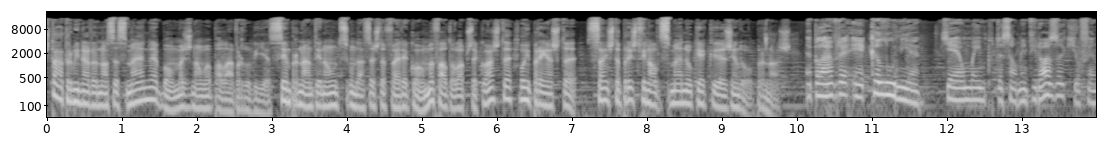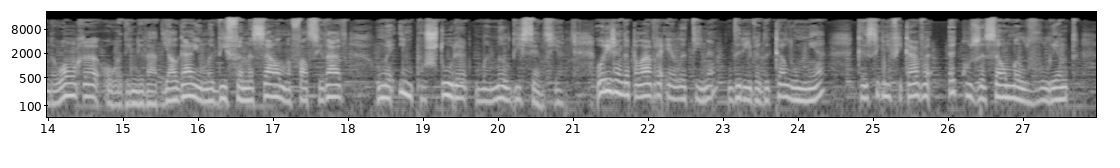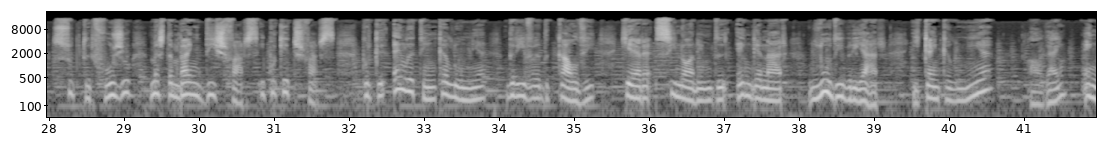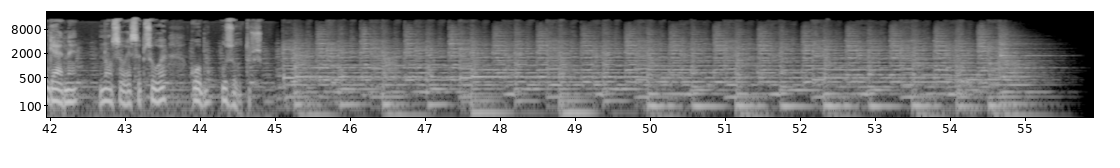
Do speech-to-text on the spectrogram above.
Está a terminar a nossa semana, bom, mas não a palavra do dia. Sempre na Antena 1 de segunda a sexta-feira com Mafalda Lopes da Costa. Bom, e para esta sexta, para este final de semana, o que é que agendou para nós? A palavra é calúnia que é uma imputação mentirosa que ofende a honra ou a dignidade de alguém, uma difamação, uma falsidade, uma impostura, uma maldicência. A origem da palavra é latina, deriva de calúnia, que significava acusação malevolente, subterfúgio, mas também disfarce. E porquê disfarce? Porque em latim calúnia deriva de calvi, que era sinónimo de enganar, ludibriar. E quem calunia alguém engana não só essa pessoa, como os outros.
